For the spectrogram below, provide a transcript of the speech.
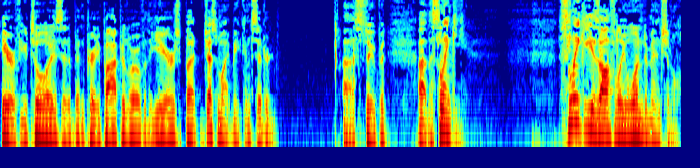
Here are a few toys that have been pretty popular over the years, but just might be considered uh, stupid. Uh, the Slinky. Slinky is awfully one-dimensional.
